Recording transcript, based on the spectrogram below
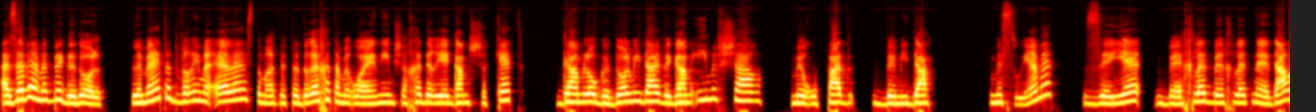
אז זה באמת בגדול. למעט הדברים האלה, זאת אומרת לתדרך את המרואיינים שהחדר יהיה גם שקט, גם לא גדול מדי וגם אם אפשר מרופד במידה מסוימת, זה יהיה בהחלט בהחלט נהדר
